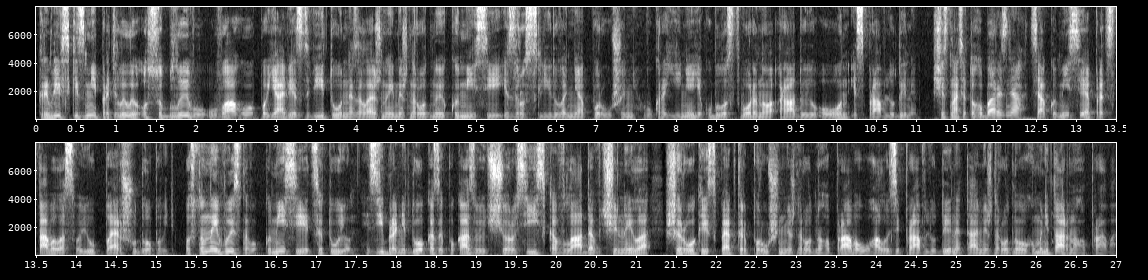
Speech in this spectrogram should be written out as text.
Кремлівські змі приділили особливу увагу появі звіту незалежної міжнародної комісії із розслідування порушень в Україні, яку було створено Радою ООН із прав людини. 16 березня ця комісія представила свою першу доповідь. Основний висновок комісії цитую: зібрані докази показують, що російська влада вчинила широкий спектр порушень міжнародного права у галузі прав людини та міжнародного гуманітарного права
